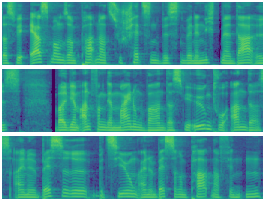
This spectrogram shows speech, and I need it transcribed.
dass wir erstmal unseren Partner zu schätzen wissen, wenn er nicht mehr da ist, weil wir am Anfang der Meinung waren, dass wir irgendwo anders eine bessere Beziehung, einen besseren Partner finden,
